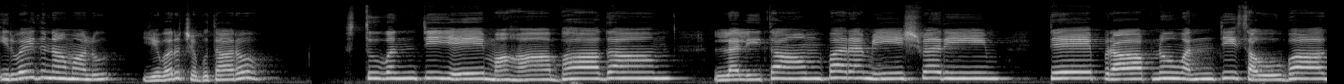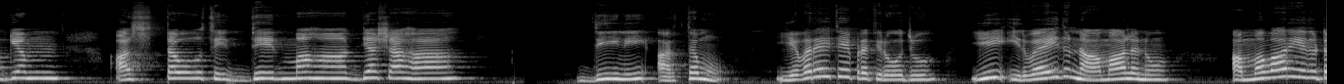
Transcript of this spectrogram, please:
ఇరవై ఐదు నామాలు ఎవరు చెబుతారో? స్తువంతి ఏ మహాభాగాం లలితాం పరమేశ్వరీం తే ప్రాప్నువంతి సౌభాగ్యం అష్టౌ సిద్ధిర్మహాద్యశ. దీని అర్థము ఎవరైతే ప్రతిరోజు ఈ ఇరవై ఐదు నామాలను అమ్మవారి ఎదుట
